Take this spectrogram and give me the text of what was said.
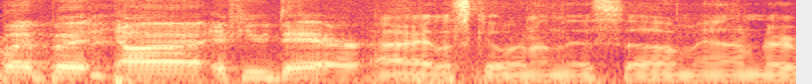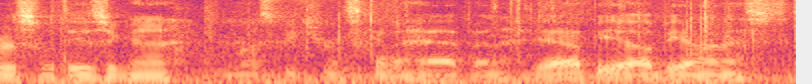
but but uh, if you dare, all right, let's go in on this. Oh man, I'm nervous what these are gonna. Must be true. What's gonna happen? Yeah, I'll be. I'll be honest.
